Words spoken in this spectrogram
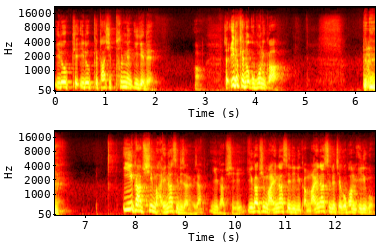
이렇게, 이렇게 다시 풀면 이게 돼. 어. 자, 이렇게 놓고 보니까 이 값이 마이너스 1이잖아요. 그죠? 이 값이. 이 값이 마이너스 1이니까 마이너스를 제곱하면 1이고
